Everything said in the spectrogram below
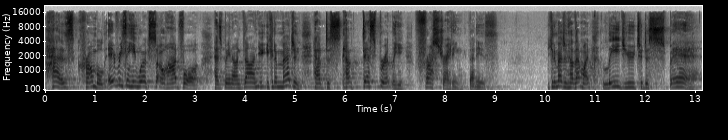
has crumbled. Everything he worked so hard for has been undone. You, you can imagine how, how desperately frustrating that is. You can imagine how that might lead you to despair.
